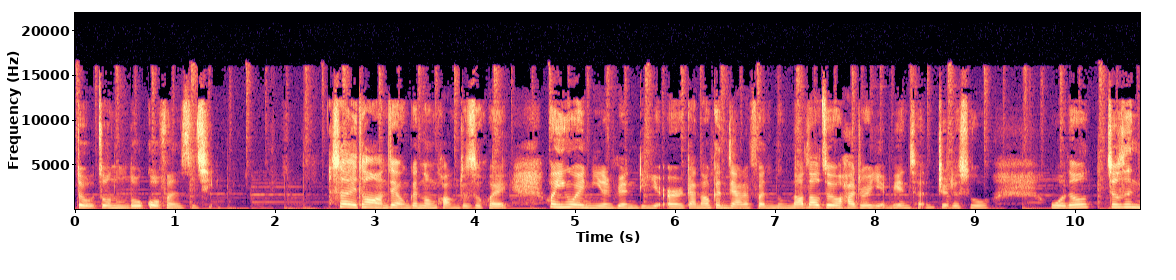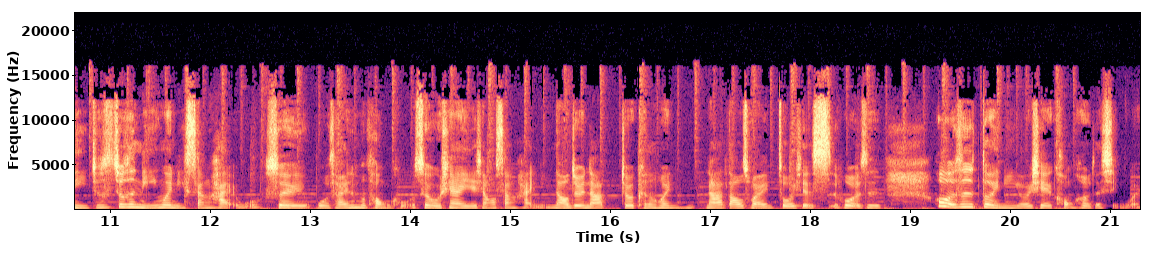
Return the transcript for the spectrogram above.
对我做那么多过分的事情。所以通常这种跟踪狂就是会会因为你的远离而感到更加的愤怒，然后到最后他就会演变成觉得说，我都就是你就是就是你，因为你伤害我，所以我才那么痛苦，所以我现在也想要伤害你，然后就拿就可能会拿刀出来做一些事，或者是或者是对你有一些恐吓的行为。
